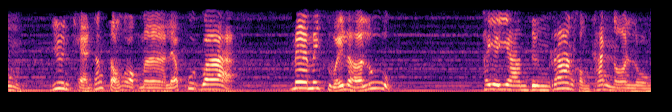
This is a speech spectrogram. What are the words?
ง ยื่นแขนทั้งสองออกมาแล้วพูดว่า แม่ไม่สวยเหรอลูก พยายามดึงร่างของท่านนอนลง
